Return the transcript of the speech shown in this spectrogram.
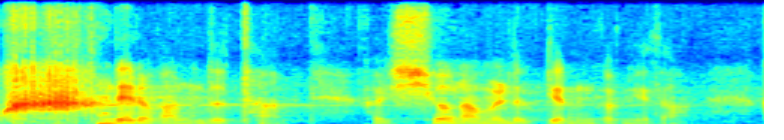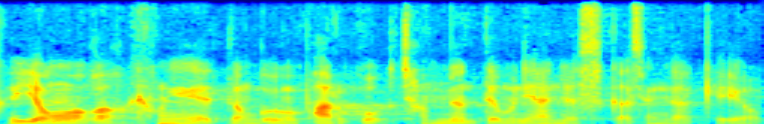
확 내려가는 듯한 그 시원함을 느끼는 겁니다. 그 영화가 흥행했던 거 바로 그 장면 때문이 아니었을까 생각해요.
